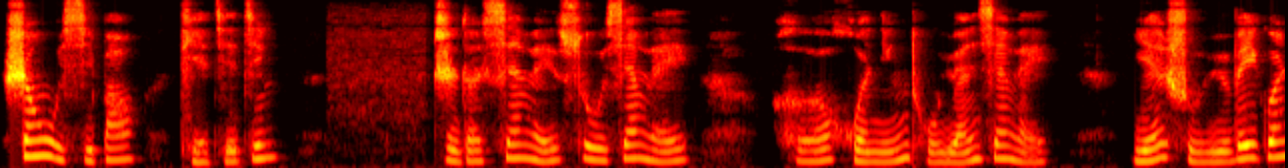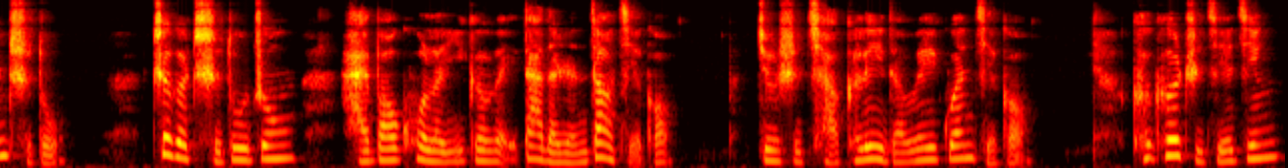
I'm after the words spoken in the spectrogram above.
生物细胞、铁结晶、指的纤维素纤维和混凝土原纤维也属于微观尺度。这个尺度中还包括了一个伟大的人造结构，就是巧克力的微观结构。可可脂结晶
